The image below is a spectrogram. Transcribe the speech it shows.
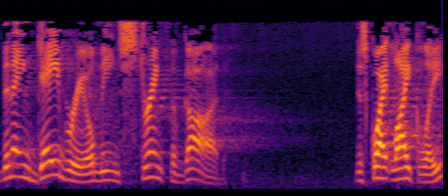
The name Gabriel means strength of God. This quite likely,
